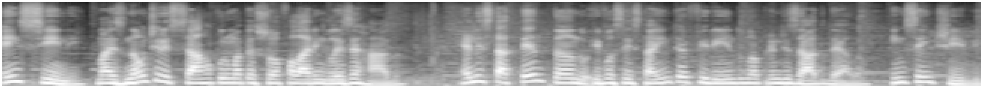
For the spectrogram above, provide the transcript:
Ensine, mas não tire sarro por uma pessoa falar inglês errado. Ela está tentando e você está interferindo no aprendizado dela. Incentive,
